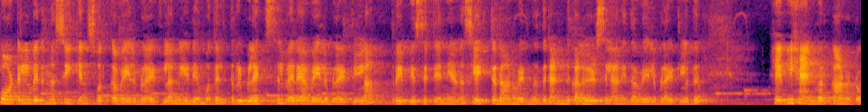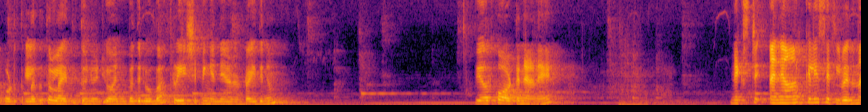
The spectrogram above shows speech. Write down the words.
കോട്ടണിൽ വരുന്ന സീക്വൻസ് വർക്ക് അവൈലബിൾ ആയിട്ടുള്ള മീഡിയം മുതൽ ത്രിബിൾ വരെ അവൈലബിൾ ആയിട്ടുള്ള ത്രീ പീസ് സെറ്റ് തന്നെയാണ്. സ്ലിറ്റഡ് ആണ് വരുന്നത്. രണ്ട് കളേഴ്സിലാണ് ഇത് അവൈലബിൾ ആയിട്ടുള്ളത്. ഹെവി ഹാൻഡ് വർക്കാണ് കേട്ടോ കൊടുത്തിട്ടുള്ളത്. തൊള്ളായിരത്തി തൊണ്ണൂറ്റി ഒൻപത് രൂപ. ഫ്രീ ഷിപ്പിംഗ് തന്നെയാണ് കേട്ടോ ഇതിനും. പ്യുവർ കോട്ടൺ ആണേ. നെക്സ്റ്റ് അനാർക്കലി സെറ്റിൽ വരുന്ന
